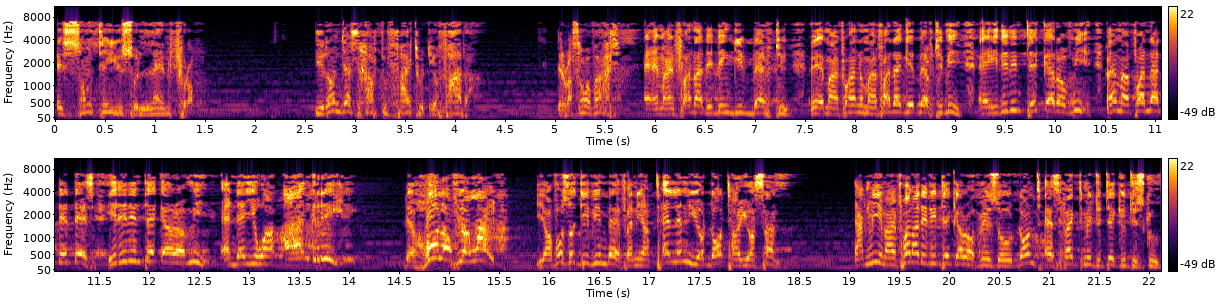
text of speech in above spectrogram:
is something you should learn from. You don't just have to fight with your father. There are some of us, and eh, my father didn't give birth to uh, my father. My father gave birth to me, and he didn't take care of me. When my father did this, he didn't take care of me, and then you are angry the whole of your life. You have also given birth, and you are telling your daughter your son that me, my father didn't take care of me, so don't expect me to take you to school.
